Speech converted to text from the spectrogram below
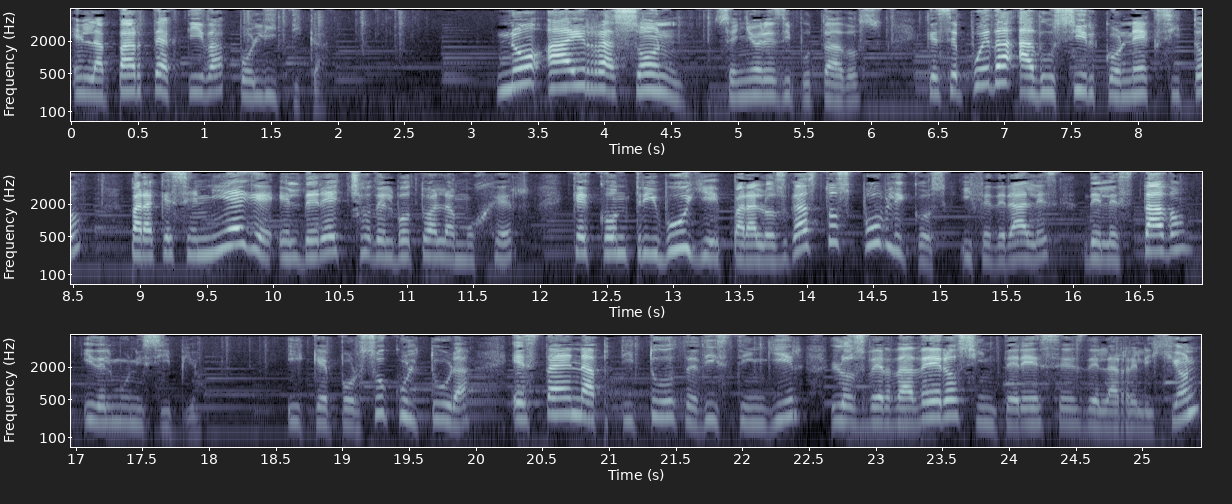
en la parte activa política. No hay razón, señores diputados, que se pueda aducir con éxito para que se niegue el derecho del voto a la mujer que contribuye para los gastos públicos y federales del Estado y del municipio y que por su cultura está en aptitud de distinguir los verdaderos intereses de la religión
